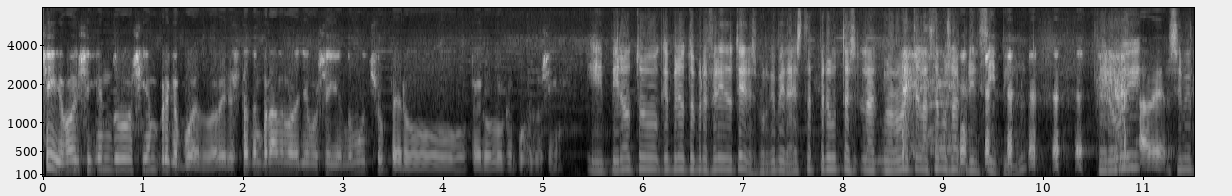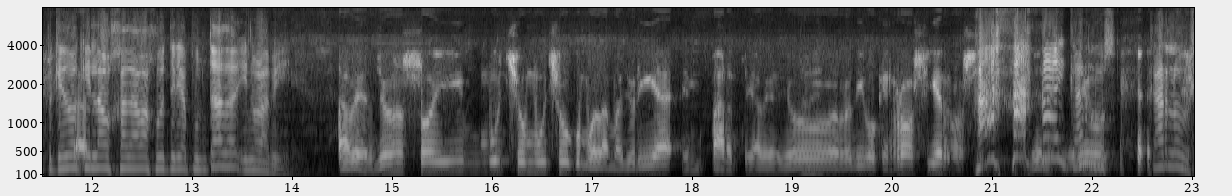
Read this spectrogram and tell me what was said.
Sí, voy siguiendo siempre que puedo. A ver, esta temporada no la llevo siguiendo mucho, pero, pero lo que puedo, sí. ¿Y piloto, qué piloto preferido tienes? Porque mira, esta pregunta es la- normalmente la hacemos al principio, ¿no? Pero hoy se me quedó aquí en la hoja de abajo que tenía apuntada y no la vi. A ver, yo soy mucho, mucho como la mayoría en parte. A ver, yo digo que Rossi es Rossi. ¡Ay, Carlos! digo- Carlos,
